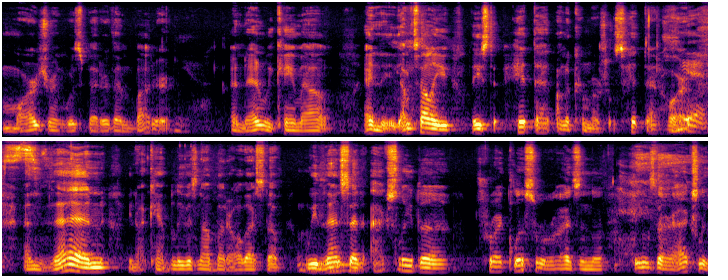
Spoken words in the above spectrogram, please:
margarine was better than butter yeah. and then we came out and i'm telling you they used to hit that on the commercials hit that hard yes. and then you know i can't believe it's not butter all that stuff mm-hmm. we then said actually the triglycerides and the things that are actually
